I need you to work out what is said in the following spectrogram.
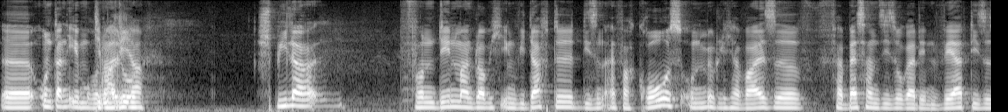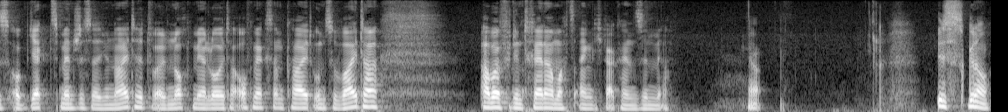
äh, und dann eben Ronaldo. Spieler, von denen man, glaube ich, irgendwie dachte, die sind einfach groß und möglicherweise verbessern sie sogar den Wert dieses Objekts Manchester United, weil noch mehr Leute Aufmerksamkeit und so weiter. Aber für den Trainer macht es eigentlich gar keinen Sinn mehr. Ja. Ist, genau,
